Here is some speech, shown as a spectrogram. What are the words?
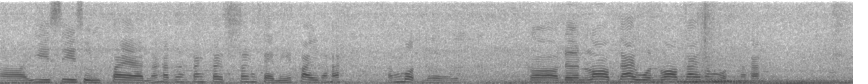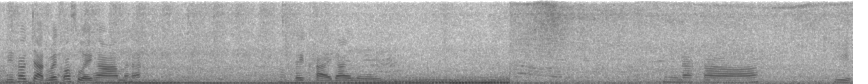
อ่า EC 0 8นะคะตั้งแต่ตั้งแต่นี้ไปนะคะ ทั้งหมดเลย ก็เดินรอบได้วนรอบได้ทั้งหมดนะคะนี่เขาจัดไว้ก็สวยงามนะคะ ไปขายได้เลย นะคะอีก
